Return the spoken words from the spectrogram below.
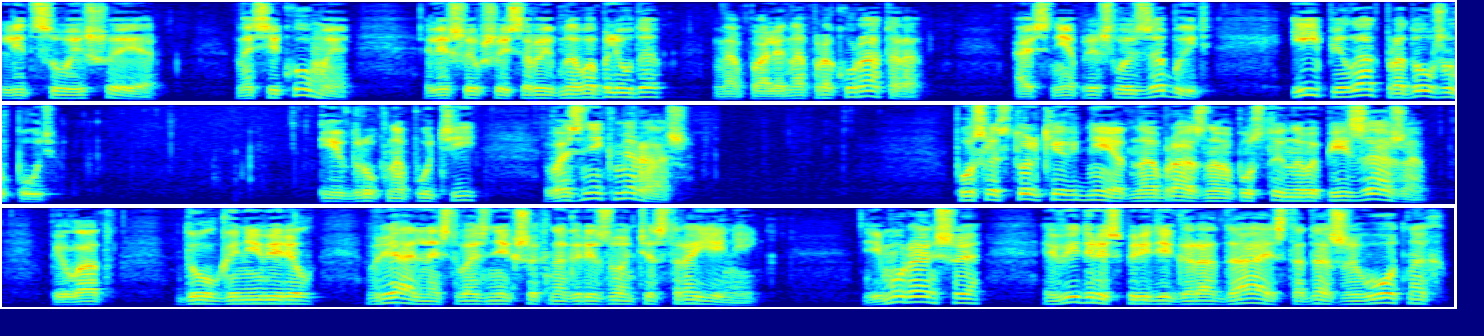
лицо и шея. Насекомые, лишившись рыбного блюда, напали на прокуратора. О сне пришлось забыть, и Пилат продолжил путь. И вдруг на пути возник мираж. После стольких дней однообразного пустынного пейзажа Пилат долго не верил в реальность возникших на горизонте строений – Ему раньше виделись впереди города и стада животных,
